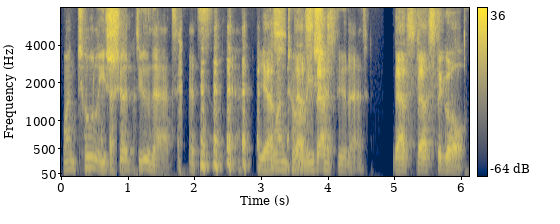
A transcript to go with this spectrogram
one totally should do that it's yeah. Yes, one totally that's, that's should do that. That's that's the goal.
